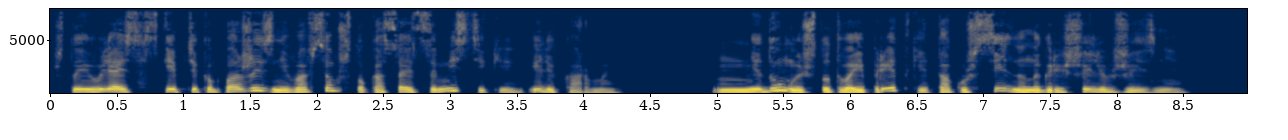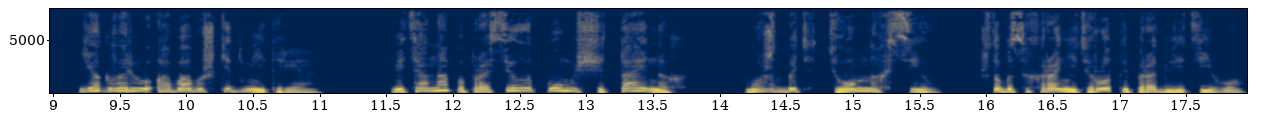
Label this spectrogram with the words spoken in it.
что являюсь скептиком по жизни во всем, что касается мистики или кармы. Не думаю, что твои предки так уж сильно нагрешили в жизни. Я говорю о бабушке Дмитрия. Ведь она попросила помощи тайных, может быть, темных сил, чтобы сохранить род и продлить его.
